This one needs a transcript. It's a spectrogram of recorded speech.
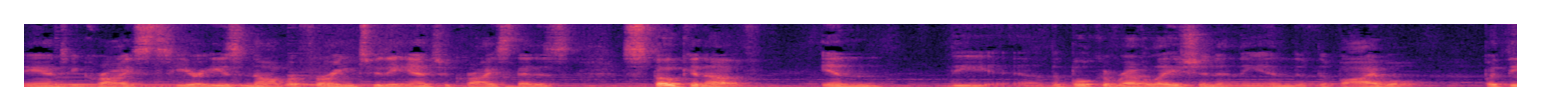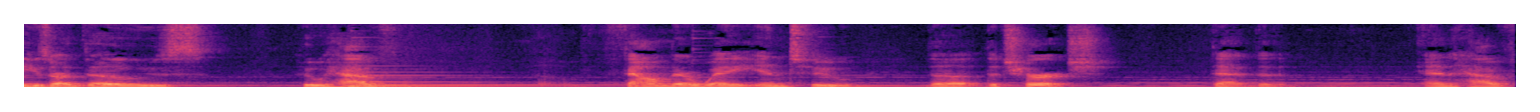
Antichrist here, he is not referring to the Antichrist that is spoken of in the uh, the book of Revelation and the end of the Bible, but these are those who have uh, found their way into the the church that the and have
